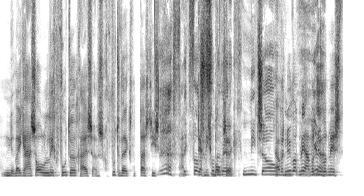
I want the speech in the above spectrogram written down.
Weet je, hij is zo lichtvoetig, hij is, zijn voetenwerk is fantastisch. Ja, ik vond technisch voetenwerk niet zo... Hij was nu wat meer, hij was Ja. nu wat meer,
